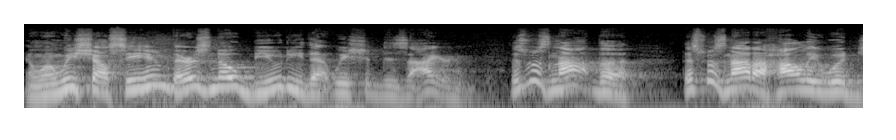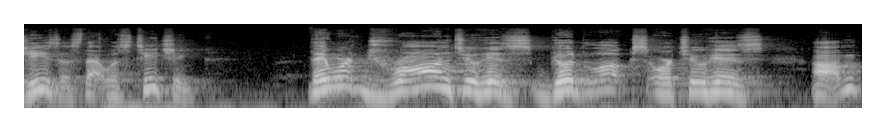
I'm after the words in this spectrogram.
And when we shall see him, there's no beauty that we should desire him. This was not the this was not a Hollywood Jesus that was teaching. They weren't drawn to his good looks or to his um,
